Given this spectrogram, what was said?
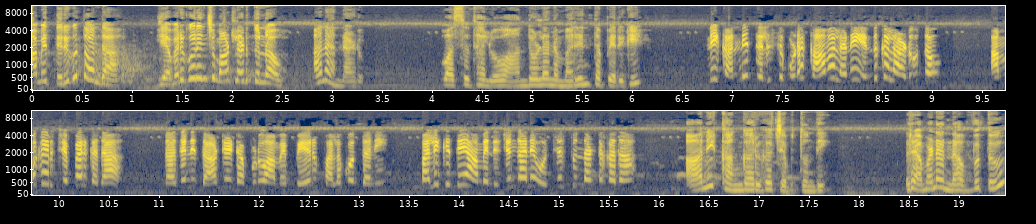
ఆమె తిరుగుతోందా? ఎవరి గురించి మాట్లాడుతున్నావు? అని అన్నాడు. వసుధలో ఆందోళన మరింత పెరిగి నీకన్నీ తెలిసి కూడా కావాలని ఎందుకలా అడుగుతావు? అమ్మగారు చెప్పారు కదా నదిని దాటేటప్పుడు ఆమె పేరు పలకొద్దని పలికితే ఆమె నిజంగానే వచ్చేస్తుందంట కదా? అని కంగారుగా చెబుతుంది. రమణ నవ్వుతూ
